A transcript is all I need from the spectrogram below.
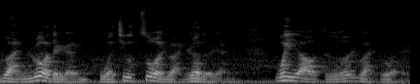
软弱的人，我就做软弱的人，为要得软弱的人。”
